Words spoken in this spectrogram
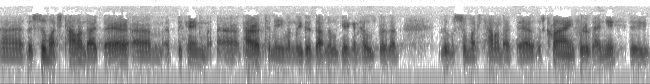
Uh, there's so much talent out there. Um, it became uh, apparent to me when we did that little gig in Hillsborough that there was so much talent out there that was crying for a venue to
